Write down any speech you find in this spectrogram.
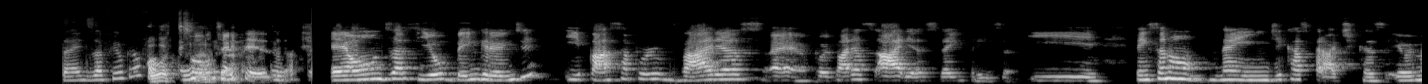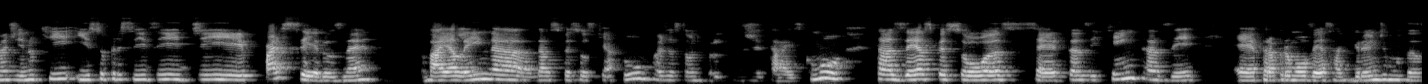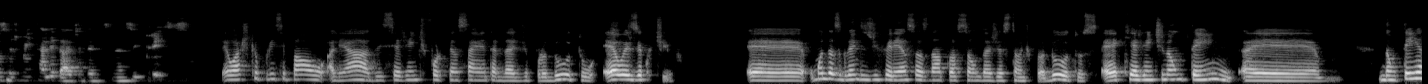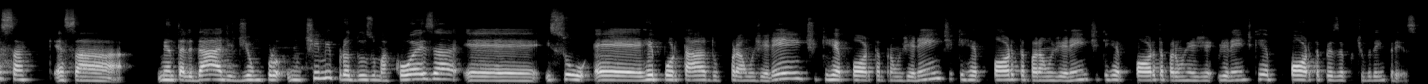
É desafio que não falta. Com certeza. É um desafio bem grande e passa por várias, é, por várias áreas da empresa. E pensando né, em dicas práticas, eu imagino que isso precise de parceiros, né? Vai além da, das pessoas que atuam com a gestão de produtos digitais. Como trazer as pessoas certas e quem trazer é, para promover essa grande mudança de mentalidade dentro das empresas? Eu acho que o principal aliado, e se a gente for pensar em mentalidade de produto, é o executivo. É, uma das grandes diferenças na atuação da gestão de produtos é que a gente não tem, é, não tem essa, essa mentalidade de um, um time produz uma coisa, é, isso é reportado para um gerente, que reporta para um gerente, que reporta para um gerente, que reporta para um gerente, que reporta para o executivo da empresa.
